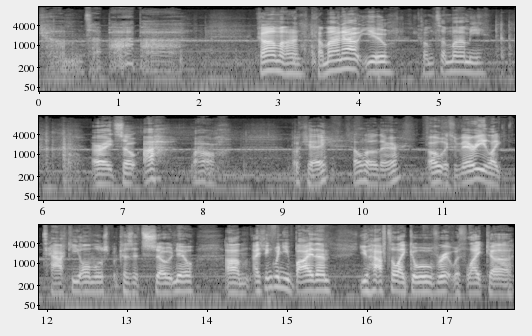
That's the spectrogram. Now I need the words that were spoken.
Come to Papa. Come on. Come on out, you. Come to Mommy. Alright, so, ah, wow. Okay, hello there. Oh, it's very, like, tacky almost because it's so new. Um, I think when you buy them, you have to like go over it with like a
